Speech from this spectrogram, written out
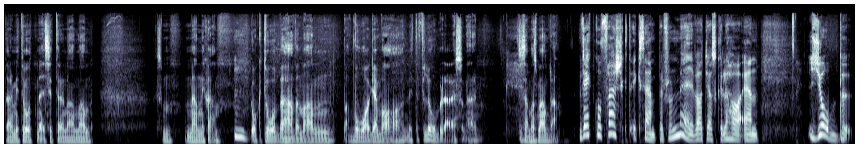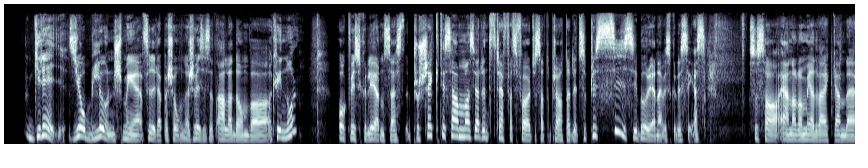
där mitt emot mig sitter en annan liksom, människa. Och då behöver man våga vara lite förlorare sån här, tillsammans med andra. Veckofärskt exempel från mig var att jag skulle ha en jobbgrej, jobblunch med fyra personer. Så visade det sig att alla de var kvinnor. Och vi skulle göra något projekt tillsammans. Jag hade inte träffats förut och satt och pratade lite. Så precis i början när vi skulle ses så sa en av de medverkande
